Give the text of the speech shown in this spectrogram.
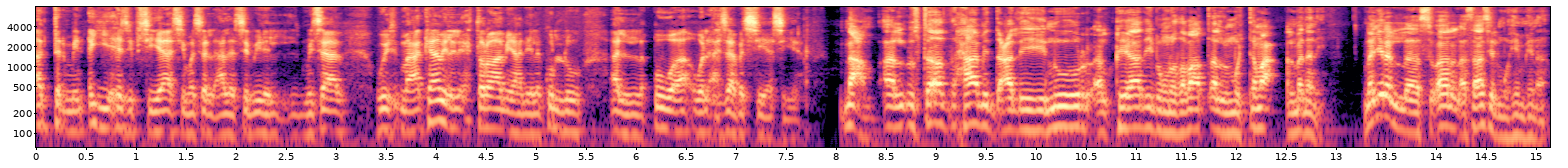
أكثر من أي حزب سياسي مثلا على سبيل المثال ومع كامل الاحترام يعني لكل القوى والأحزاب السياسية. نعم الأستاذ حامد علي نور القيادي بمنظمات المجتمع المدني. نجي للسؤال الأساسي المهم هنا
